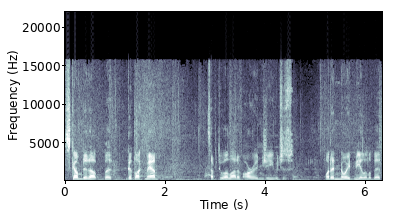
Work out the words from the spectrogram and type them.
scummed it up, but good luck, man. It's up to a lot of RNG, which is what annoyed me a little bit.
